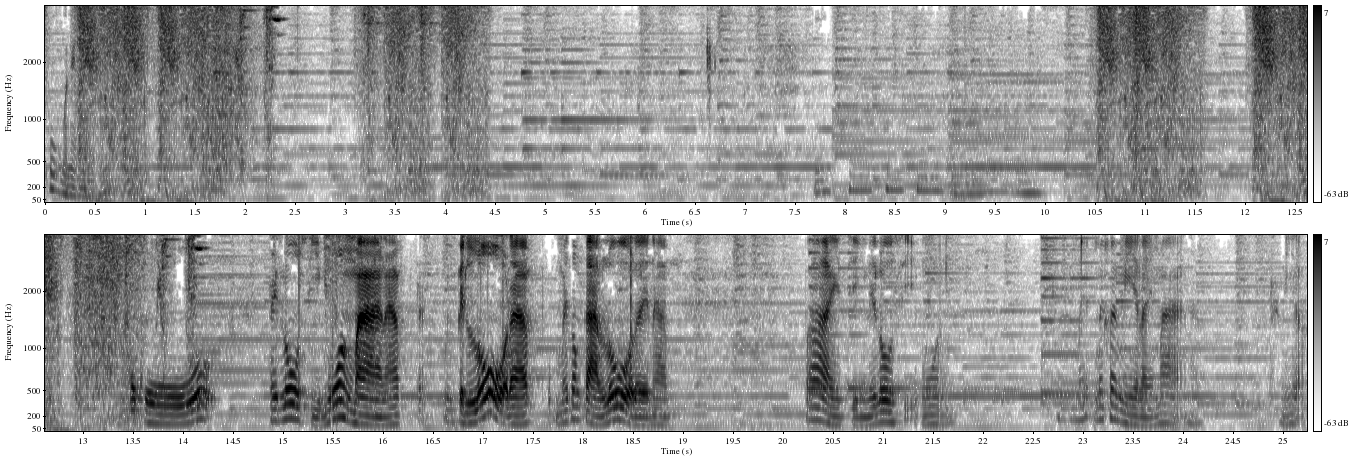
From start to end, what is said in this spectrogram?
พวกมันยังไงโอ้โห ได้โล่สีม่วงมานะครับ มันเป็นโล่นะครับ ผมไม่ต้องการโล่เลยนะครับบ้าจริงๆในโล่สีม่วง ไม่ไม่ค่อยมีอะไรมากนะทางนี้เหรอ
